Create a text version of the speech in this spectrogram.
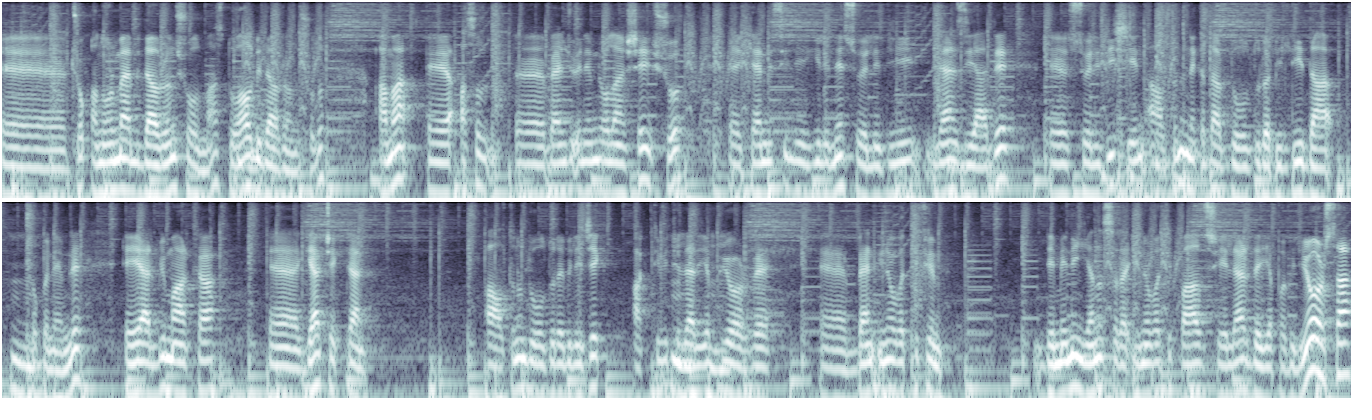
e, çok anormal bir davranış olmaz. Doğal bir davranış olur. Ama e, asıl e, bence önemli olan şey şu, e, kendisiyle ilgili ne söylediğinden ziyade e, söylediği şeyin altını ne kadar doldurabildiği daha çok önemli. Eğer bir marka e, gerçekten altını doldurabilecek aktiviteler yapıyor ve e, ben inovatifim demenin yanı sıra inovatif bazı şeyler de yapabiliyorsa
